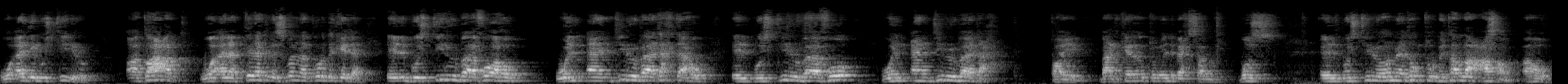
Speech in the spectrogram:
وأدي posterior قطعت وقلبت لك ال spinal cord كده. ال posterior بقى فوق أهو. وال anterior بقى تحت أهو. ال posterior بقى فوق وال anterior بقى تحت. طيب بعد كده يا دكتور إيه اللي بيحصل؟ بص ال posterior horn يا دكتور بيطلع عصب أهو.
